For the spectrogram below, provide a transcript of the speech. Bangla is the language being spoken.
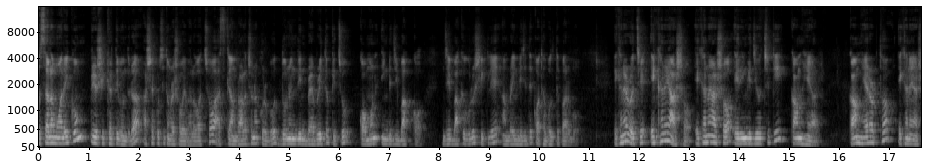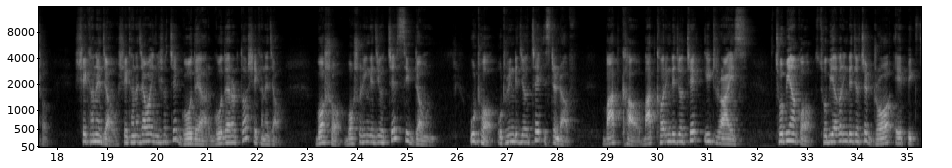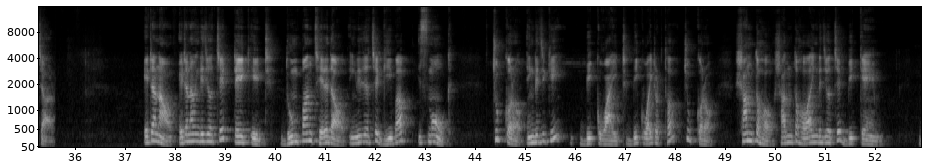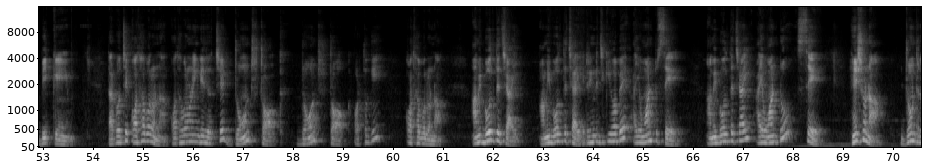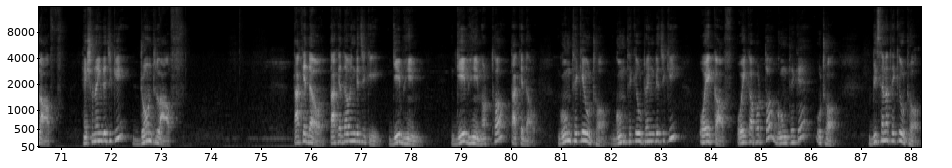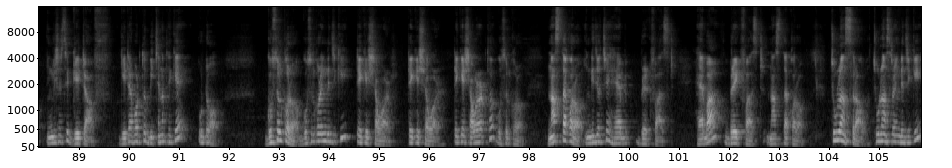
আসসালামু আলাইকুম, প্রিয় শিক্ষার্থী বন্ধুরা। আশা করছি তোমরা সবাই ভালো আছো। আজকে আমরা আলোচনা করব দৈনন্দিন ব্যবহৃত কিছু কমন ইংরেজি বাক্য, যে বাক্যগুলো শিখলে আমরা ইংরেজিতে কথা বলতে পারব। এখানে রয়েছে, এখানে আসো। এখানে আসো, এর ইংরেজি হচ্ছে কি? কাম হেয়ার কাম হেয়ার অর্থ, এখানে আসো। সেখানে যাও। সেখানে যাওয়া ইংলিশ হচ্ছে গো দেয়ার গো দেয়ার অর্থ, সেখানে যাও। বসো। বসর ইংরেজি হচ্ছে সিট ডাউন উঠো। উঠোর ইংরেজি হচ্ছে স্ট্যান্ড আপ ভাত খাও। ভাত খাওয়ার ইংরেজি হচ্ছে ইট রাইস ছবি আঁকো। ছবি আঁকার ইংরেজি হচ্ছে ড্র এ পিকচার এটা নাও। এটা নাও ইংরেজি হচ্ছে টেক ইট ধূমপান ছেড়ে দাও। ইংরেজি হচ্ছে গিভ আপ স্মোক চুপ করো। ইংরেজি কি? বি কোয়াইট বি কোয়াইট অর্থ চুপ করো। শান্ত হও। শান্ত হওয়া ইংরেজি হচ্ছে বি কেম বি কেম তারপর হচ্ছে কথা বলো না। কথা বলো না ইংরেজি হচ্ছে ডোন্ট টক ডোন্ট টক অর্থ কি? কথা বলো না। আমি বলতে চাই, আমি বলতে চাই, এটা ইংরেজি কি হবে? আই ওয়ান্ট টু সে আমি বলতে চাই আই ওয়ান্ট টু সে হেসো না ডোন্ট লাফ হেসো না ইংরেজি কি? ডোন্ট লাফ তাকে দাও তাকে দাও ইংরেজি কি? গিভ হিম গিভ হিম অর্থ তাকে দাও। ঘুম থেকে উঠো। ঘুম থেকে উঠো ইংরেজি কি? ওয়েক আপ ওয়েক আপ অর্থ ঘুম থেকে উঠো। বিছানা থেকে উঠো। ইংলিশ হচ্ছে গেট আপ গেট আপ অর্থ বিছানা থেকে উঠো। গোসল করো। গোসল করো ইংরেজি কি? Take shower take shower take shower অর্থ গোসল করো। নাস্তা করো। ইংরেজি হচ্ছে have breakfast have a breakfast নাস্তা করো। চুল আঁচড়াও। চুল আঁচড়াও ইংরেজি কি?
